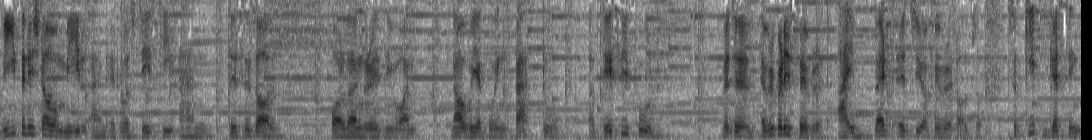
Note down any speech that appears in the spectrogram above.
We finished our meal and it was tasty and this is all for the Angrezi one. Now we are going back to a desi food which is everybody's favorite. I bet it's your favorite also. So keep guessing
